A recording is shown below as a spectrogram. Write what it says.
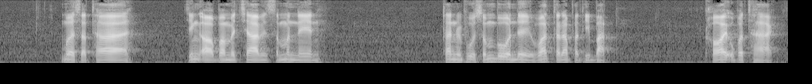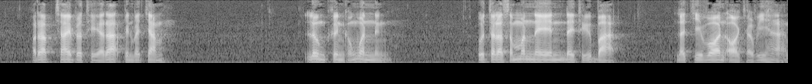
ำ เมื่อศรัทธาจึงออกบรรพชาเป็นสมณเณร ท่านเป็นผู้สมบูรณ์ด้วยวัตรปฏิบัติ คอยอุปถาก รับใช้พระเถระเป็นประจำลุ่งขึ้นของวันหนึ่ง อุตรสมณเณรได้ถือบาท และจีวรอออกจากวิหาร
